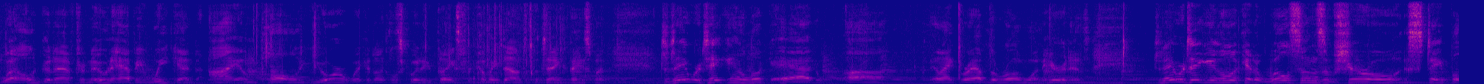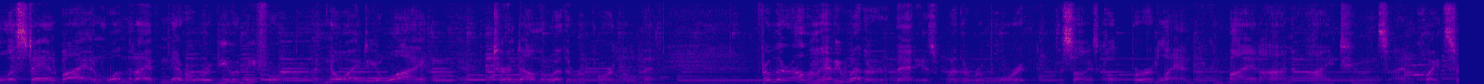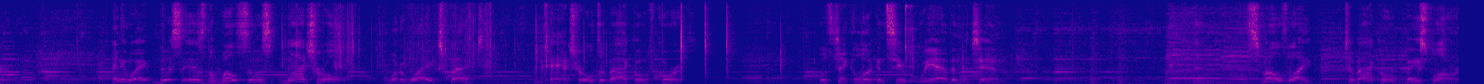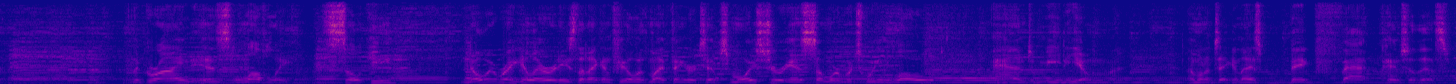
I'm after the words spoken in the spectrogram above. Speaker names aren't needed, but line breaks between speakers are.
Well, good afternoon. Happy weekend. I am Paul, your Wicked Uncle Squiddy. Thanks for coming down to the tank Basement. Today we're taking a look at, uh, and I grabbed the wrong one. Here it is. Today we're taking a look at a Wilson's of Sharrow staple, a standby, and one that I've never reviewed before. I've no idea why. Turn down the weather report a little bit. From their album Heavy Weather, that is Weather Report. The song is called Birdland. You can buy it on iTunes, I'm quite certain. Anyway, this is the Wilson's Natural. What do I expect? Natural tobacco, of course. Let's take a look and see what we have in the tin. It smells like tobacco, base flower. The grind is lovely, silky, no irregularities that I can feel with my fingertips. Moisture is somewhere between low and medium. I'm going to take a nice big fat pinch of this.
